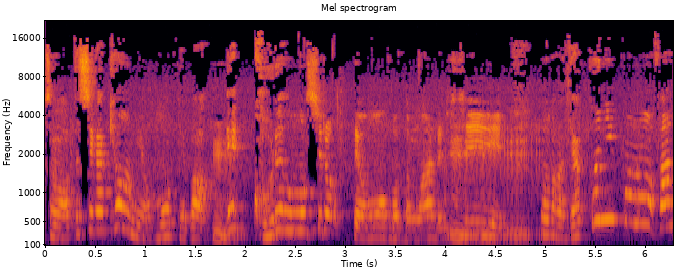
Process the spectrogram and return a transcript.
その私が興味を持てば、うん。えこれ面白って思うこともあるし、うんうんうんそうだから逆にこのファッ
